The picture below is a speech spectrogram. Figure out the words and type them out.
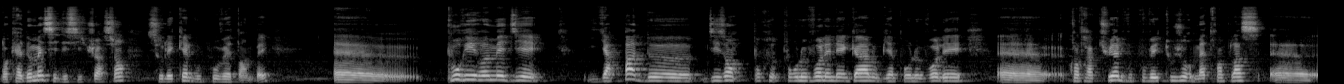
Donc, à demain, c'est des situations sous lesquelles vous pouvez tomber. Euh, pour y remédier, il n'y a pas de, disons, pour, pour, le volet légal ou bien pour le volet euh, contractuel, vous pouvez toujours mettre en place euh,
